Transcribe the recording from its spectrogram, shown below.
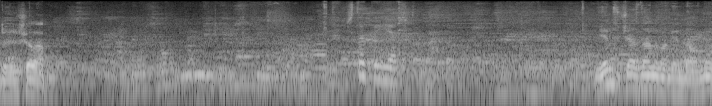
Начала. Что ты ешь? Ем сейчас в данный момент долму.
